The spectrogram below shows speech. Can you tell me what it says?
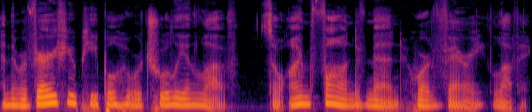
and there were very few people who were truly in love, so I'm fond of men who are very loving.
